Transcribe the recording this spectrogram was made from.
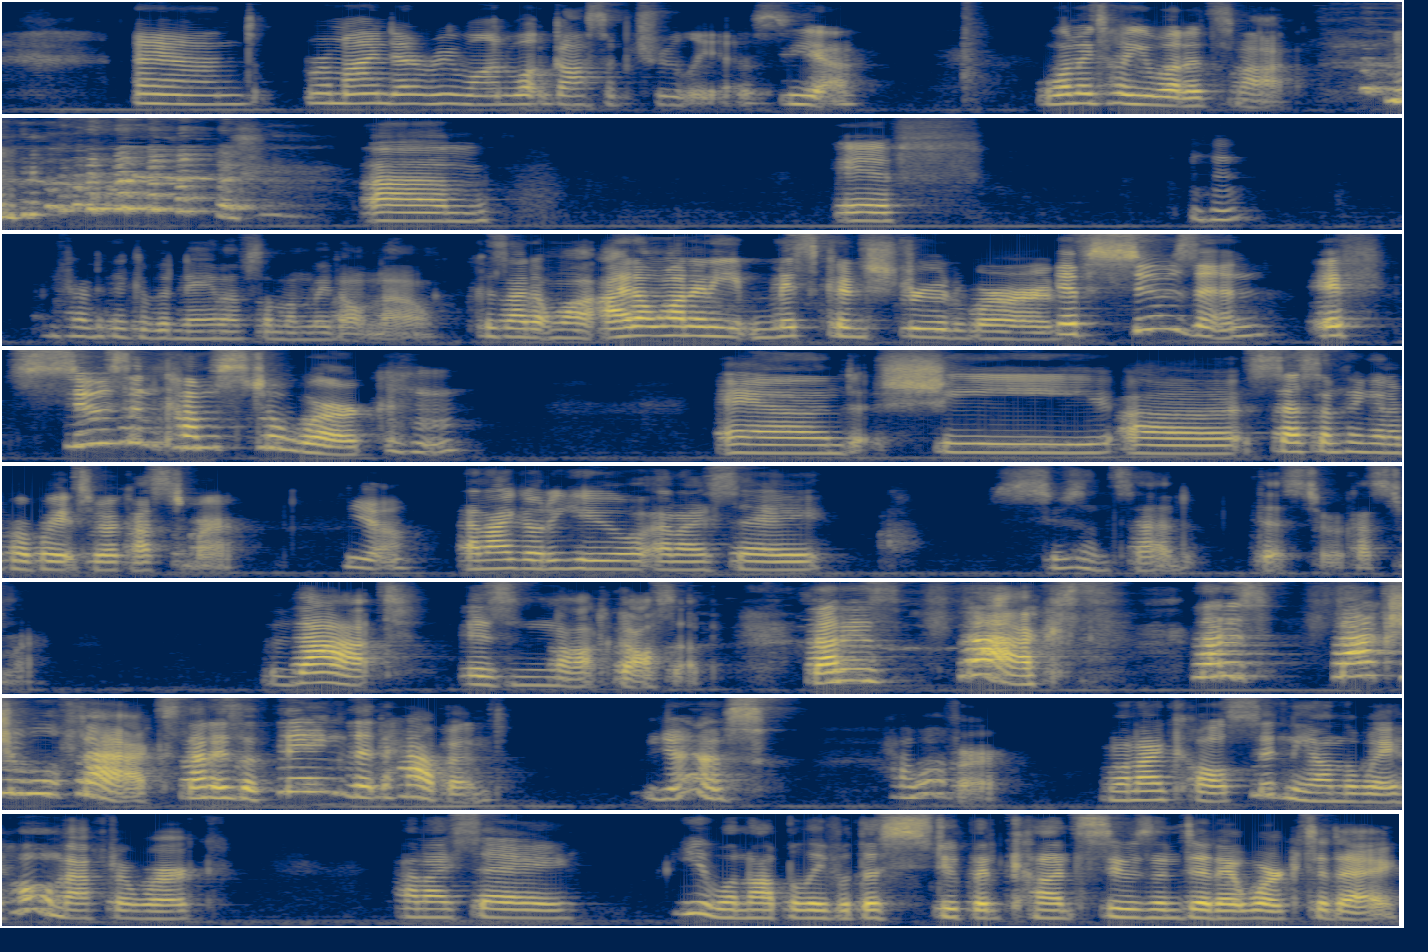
and remind everyone what gossip truly is. Yeah. Let me tell you what it's not. Um, if Mhm. I'm trying to think of the name of someone we don't know, because I don't want I don't want any misconstrued words. If Susan, if Susan comes to work mhm, and she uh, says something inappropriate to a customer, yeah, and I go to you and I say, Susan said this to a customer. That is not gossip. That is facts. That is factual facts. That is a thing that happened. yes, However, when I call Sydney on the way home after work and I say, You will not believe what this stupid cunt Susan did at work today.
